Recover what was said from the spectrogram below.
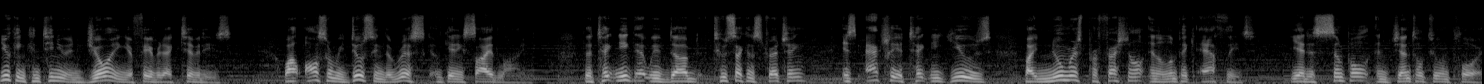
you can continue enjoying your favorite activities while also reducing the risk of getting sidelined. The technique that we've dubbed two-second stretching is actually a technique used by numerous professional and Olympic athletes, yet is simple and gentle to employ.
